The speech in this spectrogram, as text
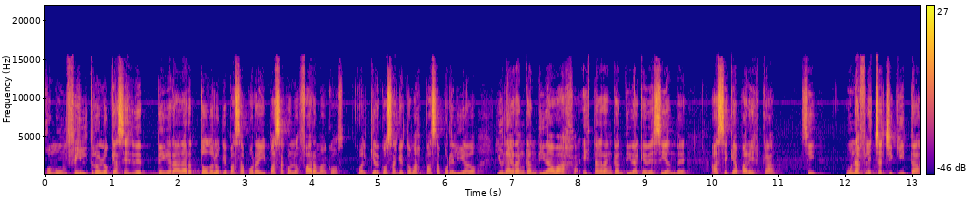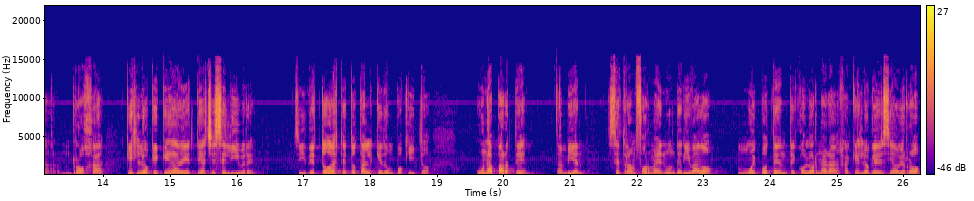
como un filtro, lo que hace es degradar todo lo que pasa por ahí. Pasa con los fármacos, cualquier cosa que tomas pasa por el hígado y una gran cantidad baja. Esta gran cantidad que desciende hace que aparezca ¿sí? una flecha chiquita roja, que es lo que queda de THC libre. ¿sí? De todo este total queda un poquito. Una parte también se transforma en un derivado muy potente, color naranja, que es lo que decía hoy Ro,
